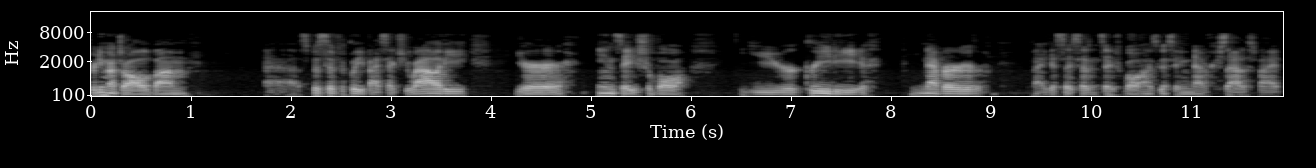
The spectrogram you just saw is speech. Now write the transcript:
pretty much all of them, uh, specifically bisexuality, you're insatiable, you're greedy, never, I guess I said insatiable, I was going to say never satisfied.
